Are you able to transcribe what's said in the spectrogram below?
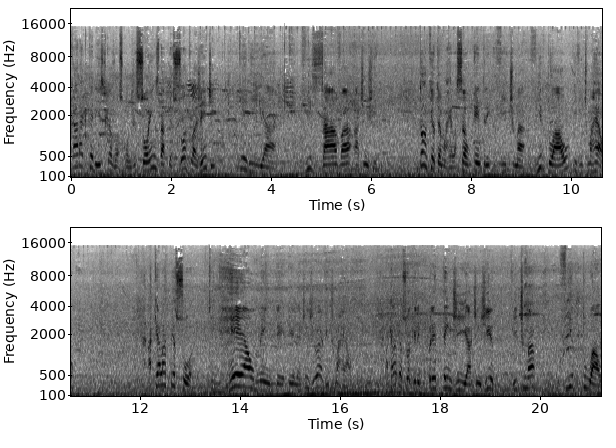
características ou as condições da pessoa que o agente queria, visava atingir. Então aqui eu tenho uma relação entre vítima virtual e vítima real. Aquela pessoa que realmente ele atingiu é vítima real. Aquela pessoa que ele pretendia atingir, vítima virtual.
